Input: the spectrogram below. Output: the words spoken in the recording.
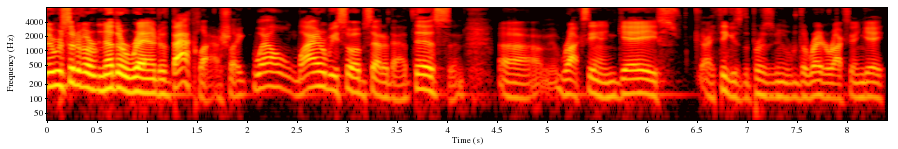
there was sort of another round of backlash. Like, well, why are we so upset about this? And uh, Roxane Gay I think is the person who, the writer Roxane Gay,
